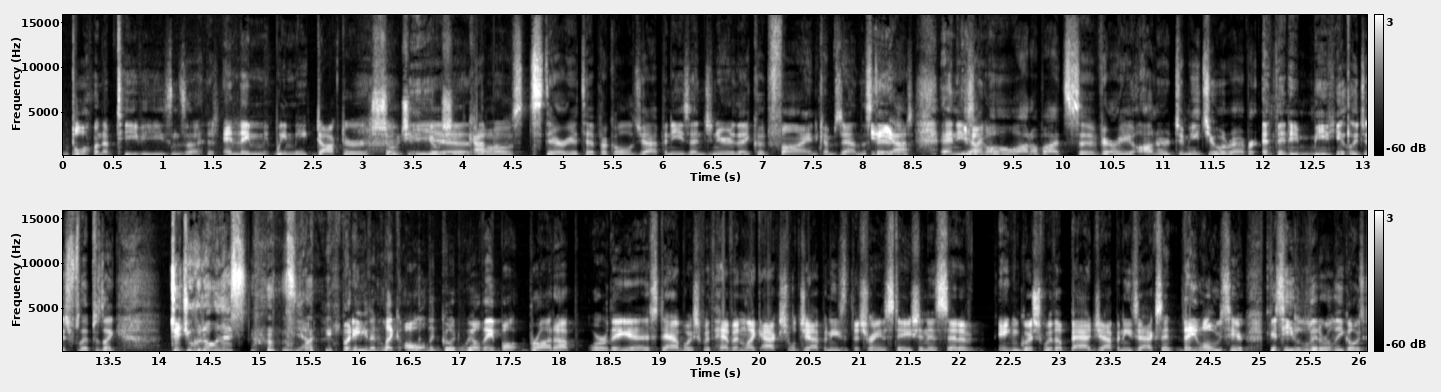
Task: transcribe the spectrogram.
blowing up TVs and such. And they we meet Doctor Soji Yeah, Yoshikawa. the most stereotypical Japanese engineer they could find comes down the stairs, Yeah. and he's Yeah. like, "Oh, Autobots, uh, very honored to meet you," or whatever, and then immediately just flips, is like, "Did you know this?" Yeah. like- but even like all the goodwill they brought up or they uh, established with Heaven, like actual Japanese at the train station instead of English with a bad Japanese accent, they lose here because he literally goes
